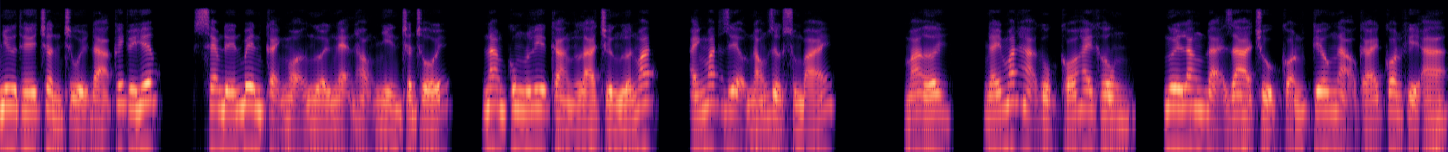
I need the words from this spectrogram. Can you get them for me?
Như thế trần chùi đả kích uy hiếp, xem đến bên cạnh mọi người nghẹn họng nhìn chân chối, Nam Cung Ly càng là trừng lớn mắt, ánh mắt rượu nóng rực sùng bái. Má ơi, nháy mắt hạ gục có hay không, ngươi lăng đại gia chủ còn kiêu ngạo cái con khỉ A,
